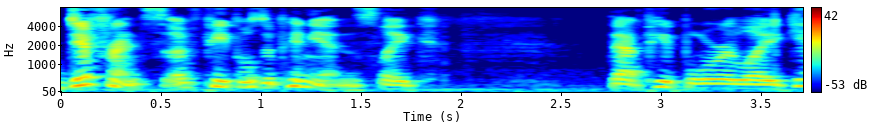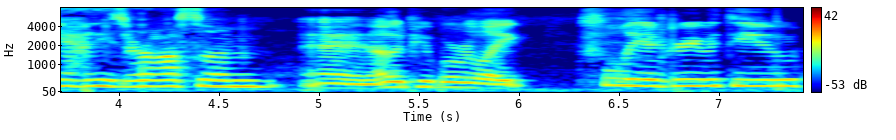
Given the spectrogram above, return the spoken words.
difference of people's opinions. Like that people were like, "Yeah, these are awesome," and other people were like, "Fully agree with you."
